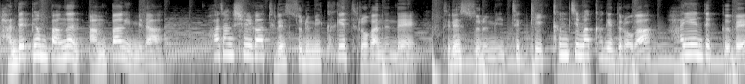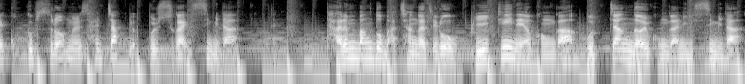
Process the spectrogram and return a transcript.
반대편 방은 안방입니다. 화장실과 드레스룸이 크게 들어갔는데 드레스룸이 특히 큼지막하게 들어가 하이엔드급의 고급스러움을 살짝 엿볼 수가 있습니다. 다른 방도 마찬가지로 빌트인 에어컨과 옷장 넣을 공간이 있습니다.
